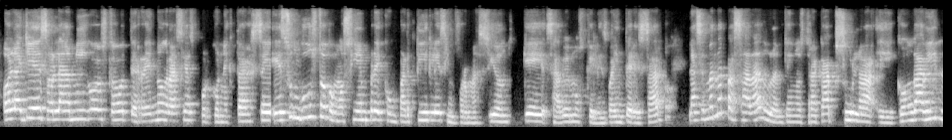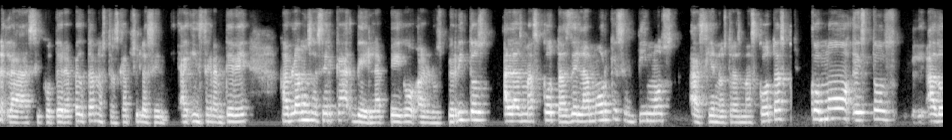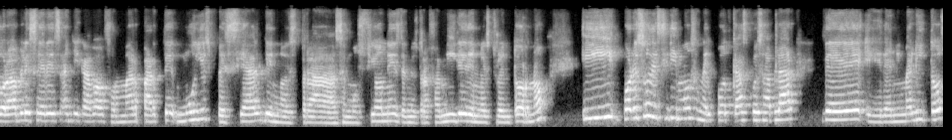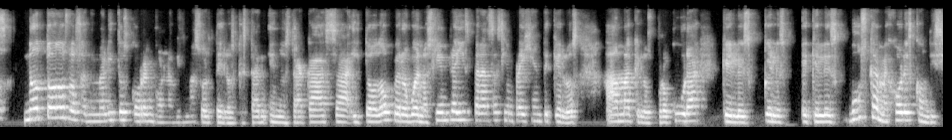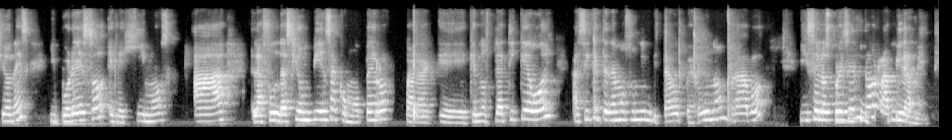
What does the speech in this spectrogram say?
Hola Jess, hola amigos, todo terreno, gracias por conectarse. Es un gusto, como siempre, compartirles información que sabemos que les va a interesar. La semana pasada, durante nuestra cápsula eh, con Gaby, la psicoterapeuta, nuestras cápsulas en Instagram TV, hablamos acerca del apego a los perritos, a las mascotas, del amor que sentimos hacia nuestras mascotas, cómo estos adorables seres han llegado a formar parte muy especial de nuestras emociones, de nuestra familia y de nuestro entorno. Y por eso decidimos en el podcast pues hablar de, eh, de, animalitos. No todos los animalitos corren con la misma suerte de los que están en nuestra casa y todo, pero bueno, siempre hay esperanza, siempre hay gente que los ama, que los procura, que les, que les, eh, que les busca mejores condiciones y por eso elegimos a la Fundación Piensa como Perro para que, nos platique hoy. Así que tenemos un invitado perruno, bravo, y se los presento rápidamente.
